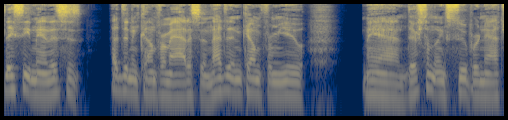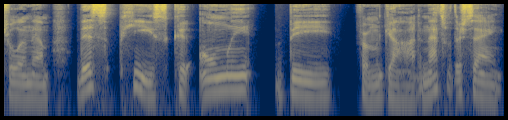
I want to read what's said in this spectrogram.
They see, man, this is, that didn't come from Addison. That didn't come from you. Man, there's something supernatural in them. This peace could only be from God. And that's what they're saying.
